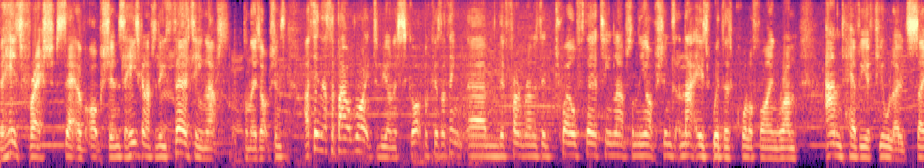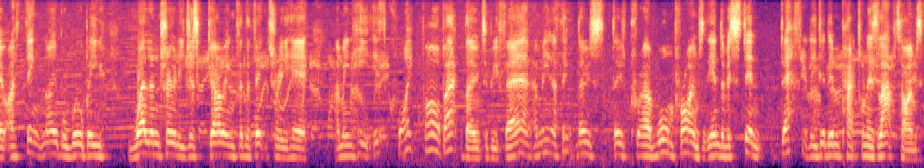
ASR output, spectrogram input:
for his fresh set of options. So he's going to have to do 13 laps on those options. I think that's about right, to be honest, Scott, because I think um, the front runners did 12, 13 laps on the options, and that is with a qualifying run and heavier fuel loads. So I think Noble will be well and truly just going for the victory here. I mean, he is quite far back, though, to be fair. I mean, I think those those uh, warm primes at the end of his stint definitely did impact on his lap times.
